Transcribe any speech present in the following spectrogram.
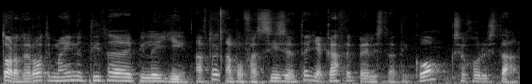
Τώρα το ερώτημα είναι τι θα επιλεγεί. Αυτό αποφασίζεται για κάθε περιστατικό ξεχωριστά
